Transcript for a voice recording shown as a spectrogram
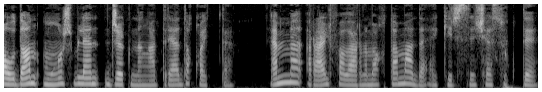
аудан уңыш белән Джекның отряды кайтты. Әмма Ральф аларны мактамады, ә кирсенчә сүкте.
